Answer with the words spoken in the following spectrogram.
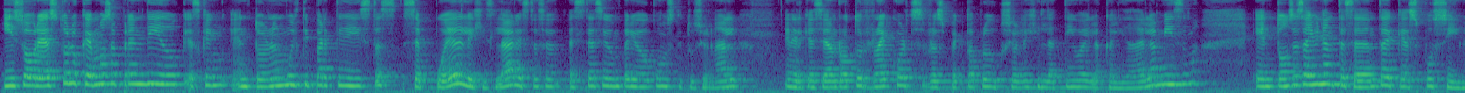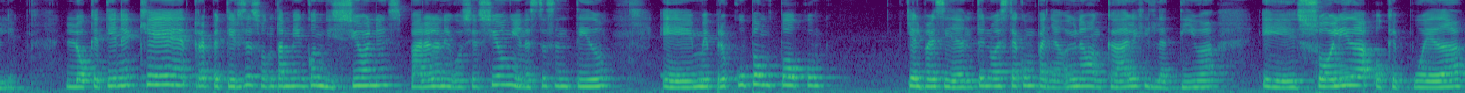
Y sobre esto lo que hemos aprendido es que en entornos multipartidistas se puede legislar. Este, este ha sido un periodo constitucional en el que se han roto récords respecto a producción legislativa y la calidad de la misma. Entonces hay un antecedente de que es posible. Lo que tiene que repetirse son también condiciones para la negociación y en este sentido eh, me preocupa un poco que el presidente no esté acompañado de una bancada legislativa eh, sólida o que pueda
